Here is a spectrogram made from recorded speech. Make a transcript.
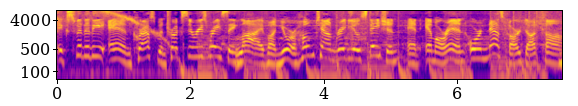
Xfinity, and Craftsman Truck Series Racing live on your hometown radio station and MRN or NASCAR.com.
